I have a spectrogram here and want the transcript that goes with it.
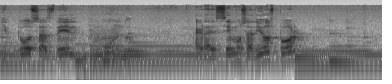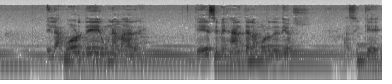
virtuosas del mundo. Agradecemos a Dios por el amor de una madre, que es semejante al amor de Dios. Así que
